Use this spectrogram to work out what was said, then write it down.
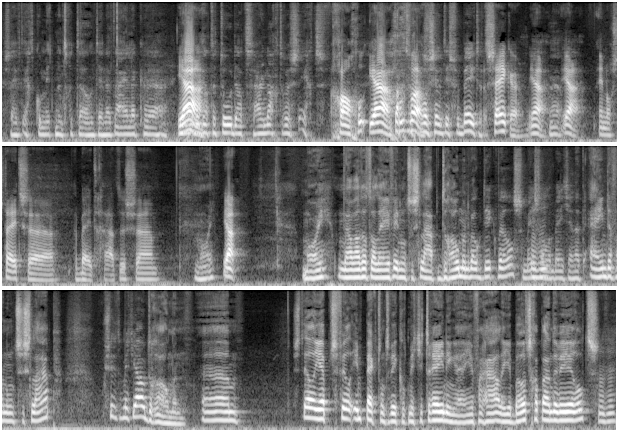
Ze heeft echt commitment getoond. En uiteindelijk uh, ja. dat ertoe dat haar nachtrust echt gewoon goed, ja, goed was. is verbeterd. Zeker, ja. ja. ja. En nog steeds beter gaat. Dus mooi. Ja. Mooi. Nou, we hadden het al even in onze slaap dromen we ook dikwijls. Meestal mm -hmm. een beetje aan het einde van onze slaap. Hoe zit het met jouw dromen? Um, stel, je hebt veel impact ontwikkeld met je trainingen, je verhalen, je boodschap aan de wereld. Mm -hmm.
